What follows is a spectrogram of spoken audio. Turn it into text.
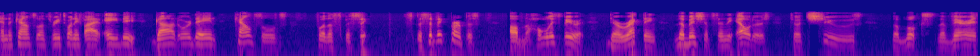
and the council in 325 AD. God ordained councils for the specific, specific purpose of the Holy Spirit directing the bishops and the elders to choose the books, the various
